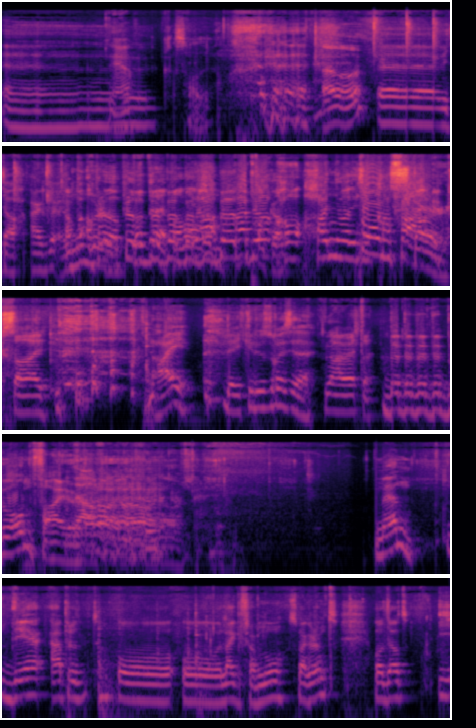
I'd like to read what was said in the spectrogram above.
øh, Ja. Hva sa du? Ja, hva det Uh, ja, du, jeg, Han, han prøvde, å drepe han. Han, var den som kasta øksa der. Nei, det er ikke du som kan si det. Nei, jeg vet det. B-b-b-bonfire. ja, ja, ja. Men det jeg prøvde å, å legge fram nå, som jeg glemte, var det at i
